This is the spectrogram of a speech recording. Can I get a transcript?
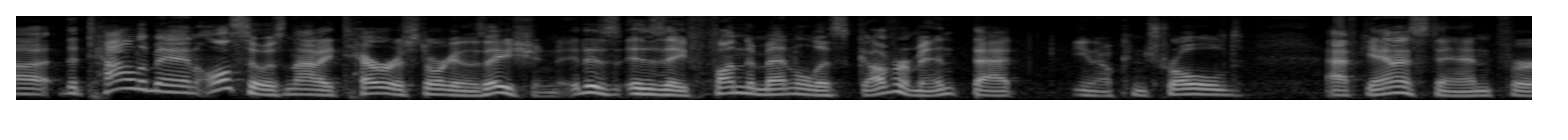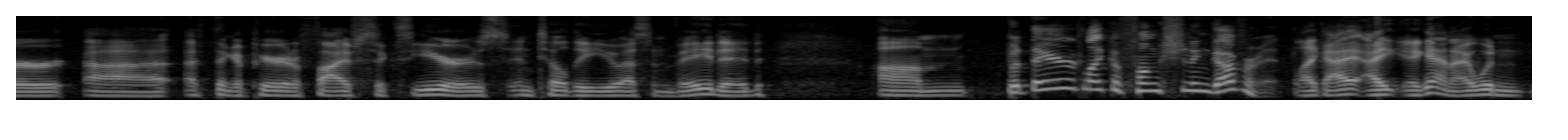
Uh, the Taliban also is not a terrorist organization. It is is a fundamentalist government that you know controlled Afghanistan for uh, I think a period of five six years until the U.S. invaded. Um, but they're like a functioning government. Like I, I again, I wouldn't,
